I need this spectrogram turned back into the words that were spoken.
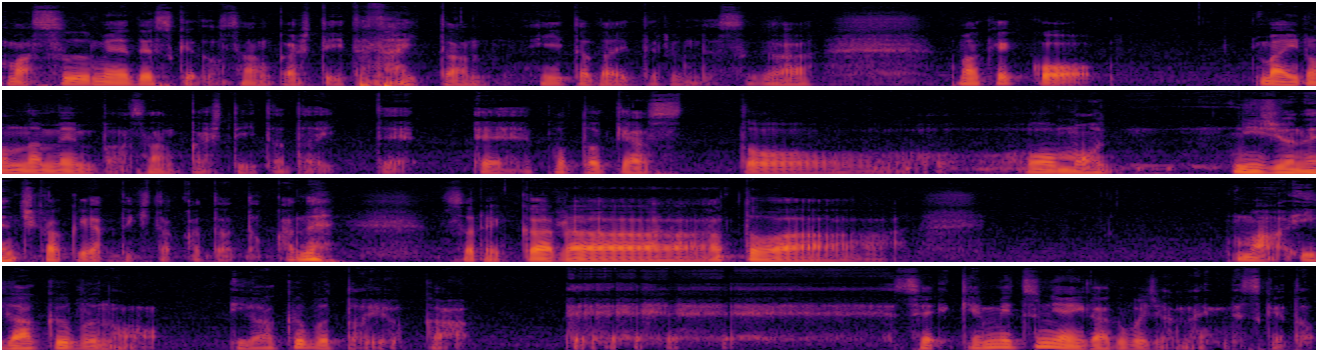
ー、まあ、数名ですけど参加していただいたいただいてるんですが、まあ、結構、まあ、いろんなメンバー参加していただいて、えー、ポッドキャストをもう20年近くやってきた方とかね。それからあとはまあ医学部の医学部というか、えー、厳密には医学部じゃないんですけど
